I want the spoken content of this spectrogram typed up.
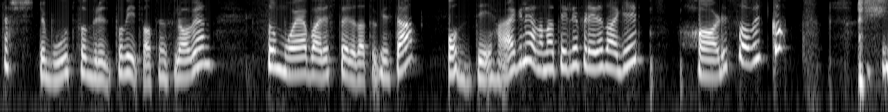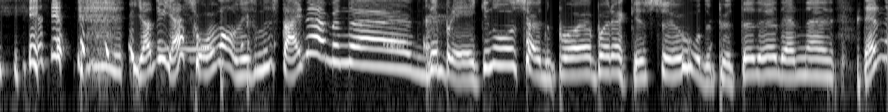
største bot for brudd på hvitvaskingsloven, så må jeg bare spørre deg, Tor Kristian, og det har jeg gleda meg til i flere dager. Har du sovet godt? ja, du, jeg sov vanligvis som en stein, jeg, men uh, det ble ikke noe søvn på, på Røkkes uh, hodepute. Den, uh, den,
